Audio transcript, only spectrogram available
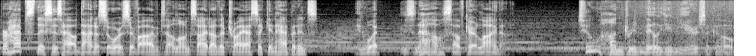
Perhaps this is how dinosaurs survived alongside other Triassic inhabitants in what is now South Carolina. 200 million years ago.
